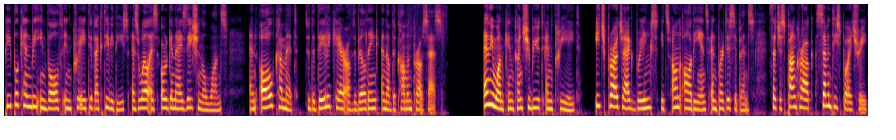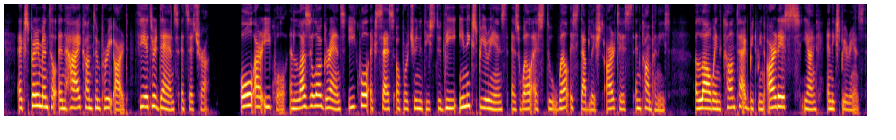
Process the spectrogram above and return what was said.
People can be involved in creative activities as well as organizational ones, and all commit to the daily care of the building and of the common process. Anyone can contribute and create. Each project brings its own audience and participants, such as punk rock, 70s poetry, experimental and high contemporary art, theater, dance, etc. All are equal, and L'Asilo grants equal access opportunities to the inexperienced as well as to well established artists and companies, allowing contact between artists, young and experienced.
